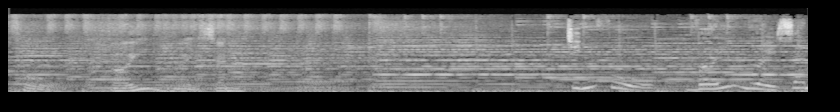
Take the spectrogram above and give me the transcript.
phủ với người dân. Chính phủ với người dân.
